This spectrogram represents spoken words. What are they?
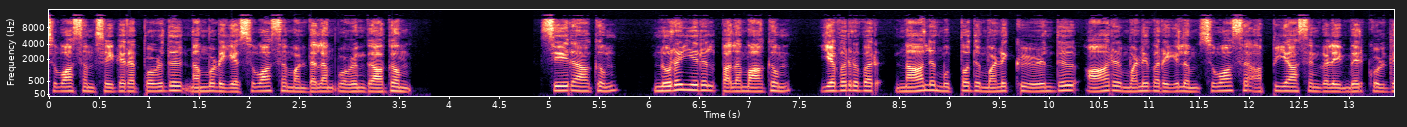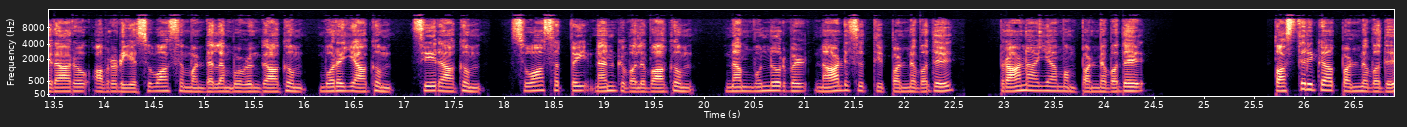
சுவாசம் செய்கிற பொழுது நம்முடைய சுவாச மண்டலம் ஒழுங்காகும். சீராகும் நுரையீரல் பலமாகும். எவரொவர் நாலு முப்பது மணிக்கு எழுந்து ஆறு மணி வரையிலும் சுவாச அப்பியாசங்களை மேற்கொள்கிறாரோ அவருடைய சுவாச மண்டலம் ஒழுங்காகும் முறையாகும் சீராகும் சுவாசப்பை நன்கு வலுவாகும். நம் முன்னோர்கள் நாடு சுத்தி பண்ணுவது பிராணாயாமம் பண்ணுவது பஸ்திரிகா பண்ணுவது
